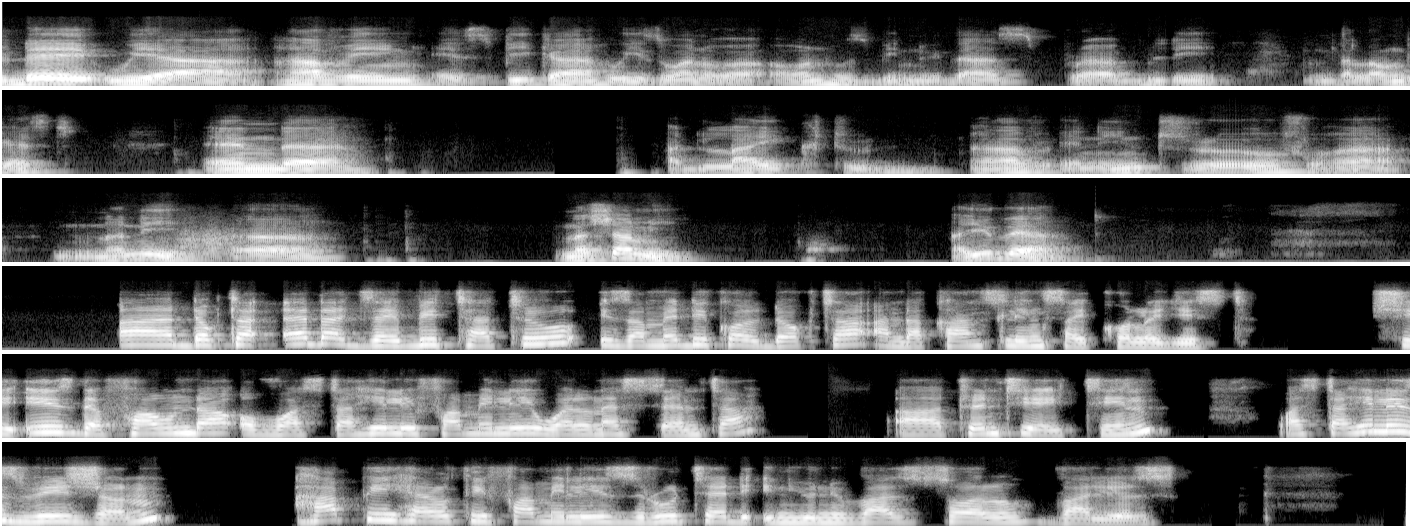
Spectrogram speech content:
today we are having a speaker who is one of our own who's been with us probably the longest. And uh, I'd like to have an intro for her. Nani, uh, Nashami, are you there? Uh, Dr. Eda JB Tatu is a medical doctor and a counseling psychologist. She is the founder of Wastahili Family Wellness Center, uh, 2018. Wastahili's vision, happy, healthy families rooted in universal values.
